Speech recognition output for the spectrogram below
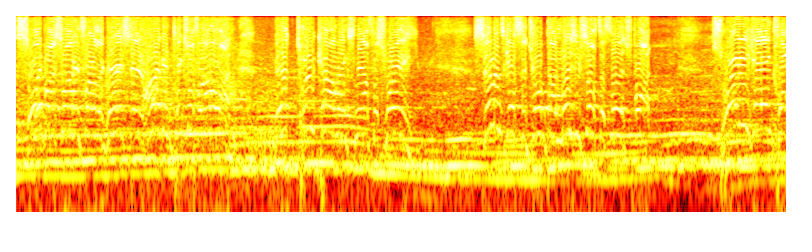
Side by side in front of the grandstand, Hogan takes off another one. About two car lengths now for Sweeney. Simmons gets the job done, moves himself to third spot. Sweeney getting close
